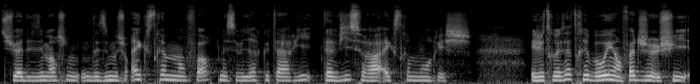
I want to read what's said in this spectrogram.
tu as des émotions, des émotions extrêmement fortes, mais ça veut dire que ta vie sera extrêmement riche. Et j'ai trouvé ça très beau et en fait, je, suis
